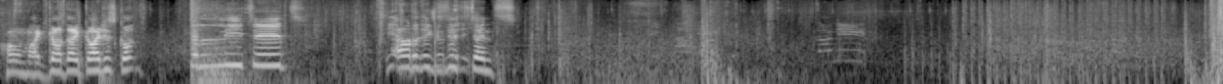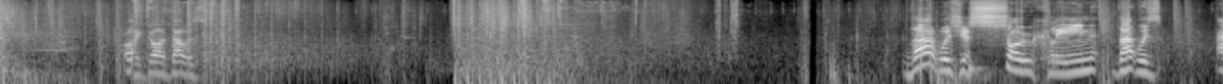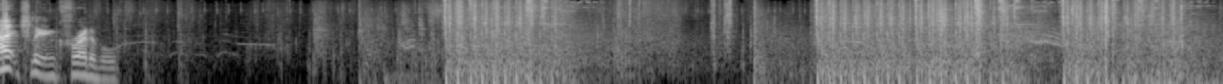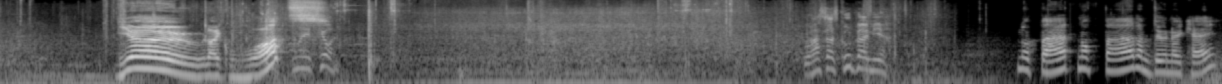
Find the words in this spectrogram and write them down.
Oh my god, that guy just got deleted Hier, out of Munition für dich. existence. Oh my god, that was. That was just so clean. That was actually incredible. Yo, like what? Du hast das gut bei mir. Not bad, not bad. I'm doing okay.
